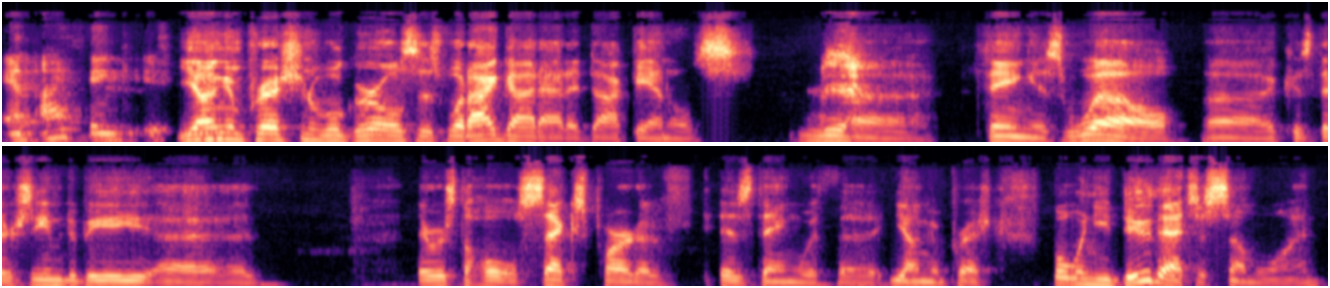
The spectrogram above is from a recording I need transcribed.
And I think if young, you, impressionable girls is what I got out of Doc Antle's yeah. uh, thing as well, because uh, there seemed to be. Uh, there was the whole sex part of his thing with the young impression. But when you do that to someone,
